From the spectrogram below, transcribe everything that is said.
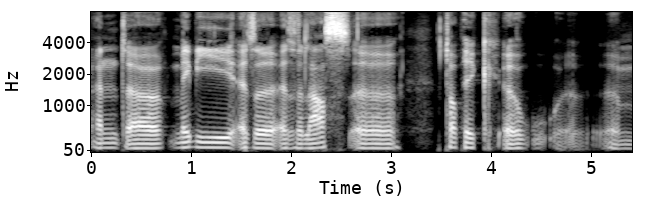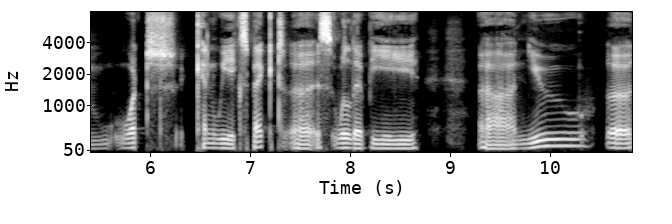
And uh, maybe as a as a last uh, topic, uh, um, what can we expect? Uh, is will there be uh, new uh,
